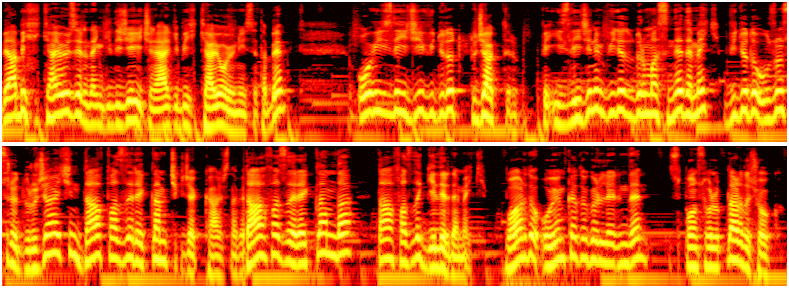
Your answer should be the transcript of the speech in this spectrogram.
veya bir hikaye üzerinden gideceği için eğer ki bir hikaye oyunu ise tabi o izleyiciyi videoda tutacaktır. Ve izleyicinin videoda durması ne demek? Videoda uzun süre duracağı için daha fazla reklam çıkacak karşısına. Ve daha fazla reklam da daha fazla gelir demek. Bu arada oyun kategorilerinde sponsorluklar da çok.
